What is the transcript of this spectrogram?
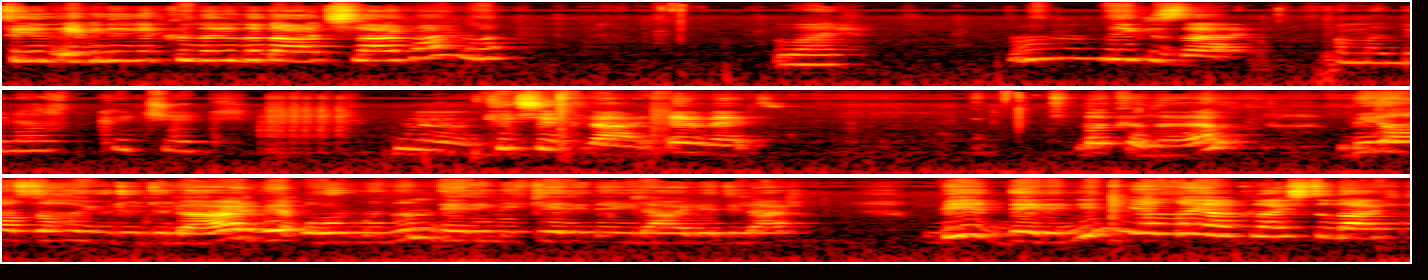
Senin evinin yakınlarında da ağaçlar var mı? Var. Hmm, ne güzel. Ama biraz küçük. Hmm, küçükler, evet. Bakalım. Biraz daha yürüdüler ve ormanın derinliklerine ilerlediler. Bir derenin yanına yaklaştılar.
